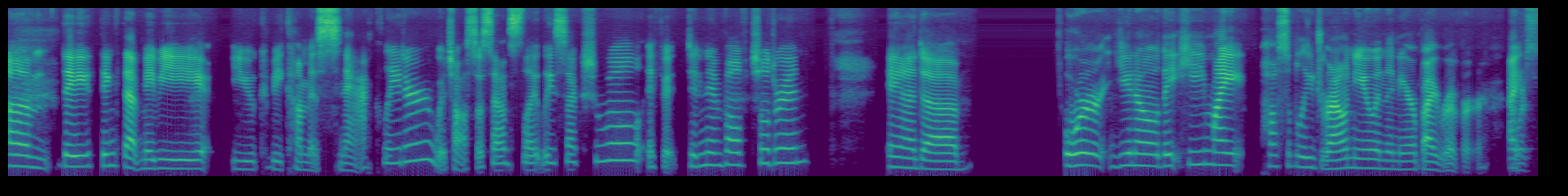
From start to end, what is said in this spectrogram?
Um, they think that maybe you could become a snack later, which also sounds slightly sexual if it didn't involve children. And uh or you know, that he might possibly drown you in the nearby river. I What's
